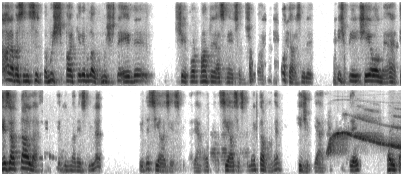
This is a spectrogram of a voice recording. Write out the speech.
arabasını sırtlamış, park yeri bulamamış işte evde şey portmantoyu asmaya çalışıyor falan. O tarz böyle hiçbir şey olmayan yani tezatlarla bulunan espriler. Bir de siyasi espriler. Yani o siyasi espriler tamamen hicim yani direkt harika.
